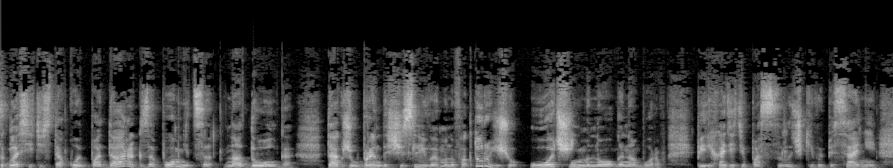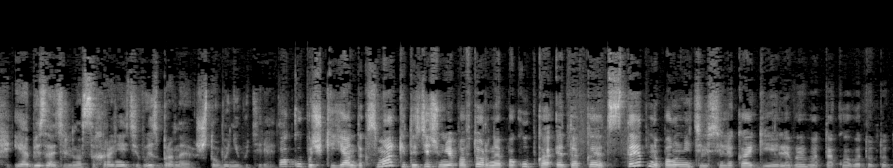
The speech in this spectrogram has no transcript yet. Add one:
Согласитесь, такой подарок запомнится надолго. Также у бренда «Счастливая мануфактура» еще очень много наборов. Переходите по ссылочке в описании и обязательно сохраняйте в избранное, чтобы не потерять. Покупочки Яндекс Маркет. И здесь у меня повторная покупка. Это Cat Step, наполнитель силикогелевый. Вот такой вот тут,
